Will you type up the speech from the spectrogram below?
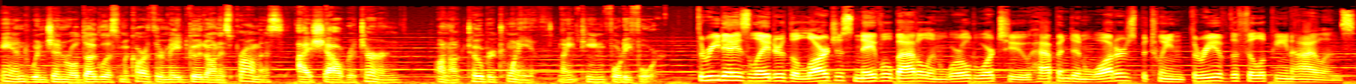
and when General Douglas MacArthur made good on his promise, I shall return, on October 20th, 1944. Three days later, the largest naval battle in World War II happened in waters between three of the Philippine Islands.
